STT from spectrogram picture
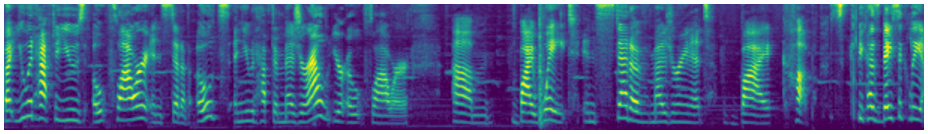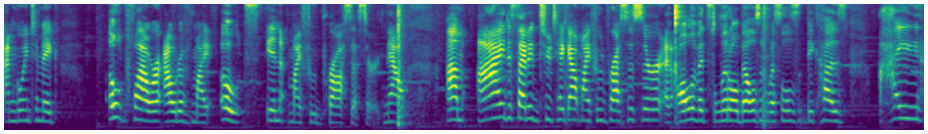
but you would have to use oat flour instead of oats, and you would have to measure out your oat flour um, by weight instead of measuring it by cup. Because basically I'm going to make oat flour out of my oats in my food processor. Now, um, I decided to take out my food processor and all of its little bells and whistles because I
